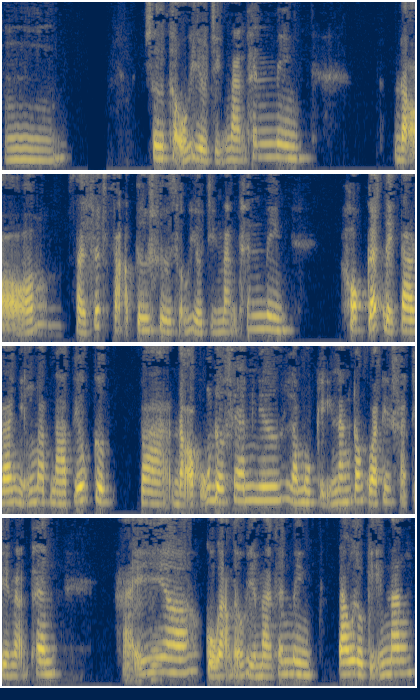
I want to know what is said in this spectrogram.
um, sự thấu hiểu chính bản thân mình đó phải xuất phát từ sự thấu hiểu chính bản thân mình học cách để tạo ra những mặt nạ tiêu cực và đó cũng được xem như là một kỹ năng trong quá trình phát triển bản thân. Hãy uh, cố gắng thấu hiểu bản thân mình tạo được kỹ năng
